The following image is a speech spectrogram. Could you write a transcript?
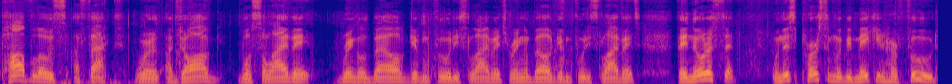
Pavlov's effect where a dog will salivate ring a bell, give him food, he salivates, ring a bell, give him food, he salivates. They noticed that when this person would be making her food,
